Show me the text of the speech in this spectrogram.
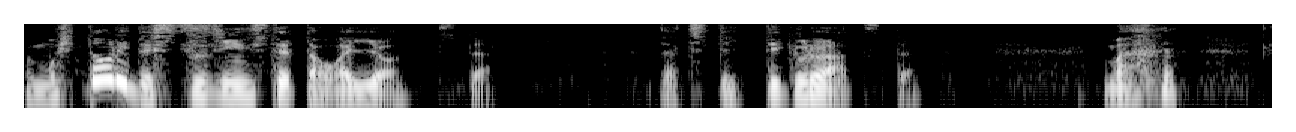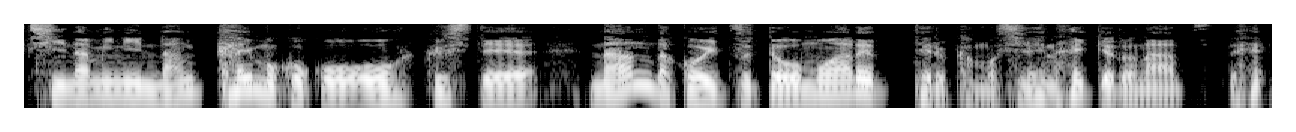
もう一人で出陣してった方がいいよ、つって。じゃあちょっと行ってくるわ、つって。まあ ちなみに何回もここを往復して、なんだこいつって思われてるかもしれないけどな、つって。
